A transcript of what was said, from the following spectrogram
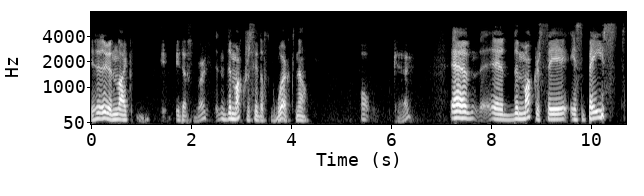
In like It, it doesn't work. democracy doesn't work. No. Oh, okay. Uh, uh, democracy is based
